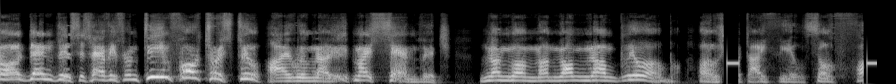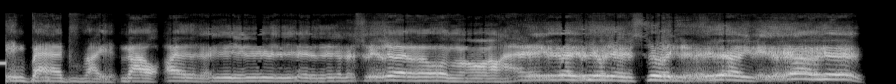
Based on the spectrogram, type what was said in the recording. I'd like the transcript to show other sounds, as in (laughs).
Well, then this is Heavy from Team Fortress 2. I will now eat my sandwich. Nom nom nom nom nom glub. Oh shit, I feel so fucking bad right now. I... (laughs)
